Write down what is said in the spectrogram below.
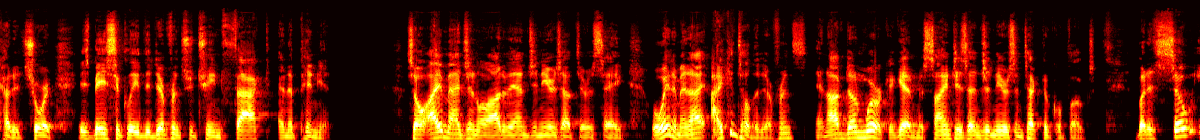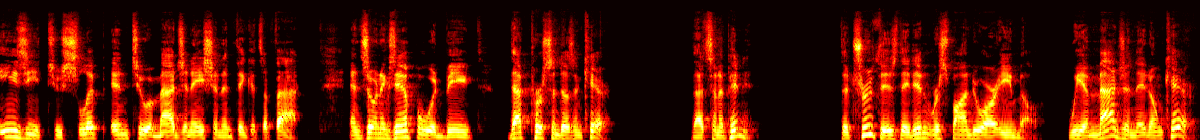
cut it short, is basically the difference between fact and opinion. So I imagine a lot of engineers out there are saying, well, wait a minute, I, I, can tell the difference. And I've done work again with scientists, engineers, and technical folks. But it's so easy to slip into imagination and think it's a fact. And so an example would be that person doesn't care. That's an opinion. The truth is they didn't respond to our email. We imagine they don't care.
